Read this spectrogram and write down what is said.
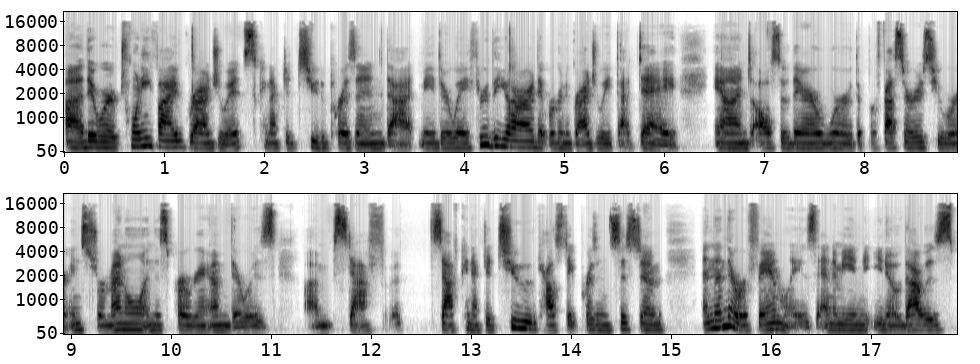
Uh, there were 25 graduates connected to the prison that made their way through the yard that were going to graduate that day. And also, there were the professors who were instrumental in this program. There was um, staff staff connected to the Cal State prison system. And then there were families. And I mean, you know, that was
